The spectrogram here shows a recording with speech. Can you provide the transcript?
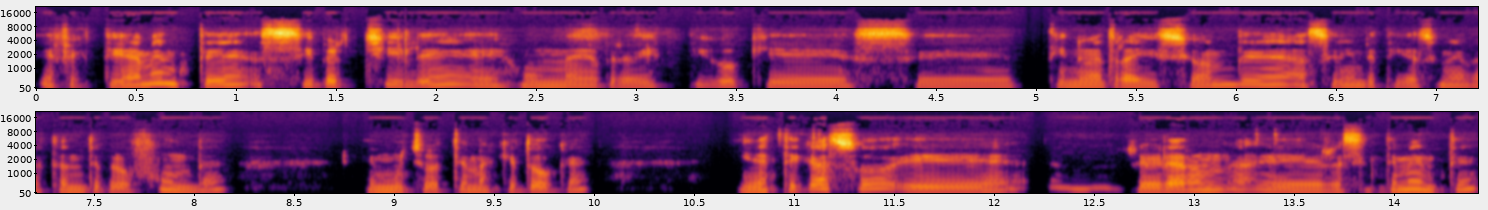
Efectivamente, Ciper Chile es un medio periodístico que se, tiene una tradición de hacer investigaciones bastante profundas en muchos temas que toca. Y en este caso eh, revelaron eh, recientemente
